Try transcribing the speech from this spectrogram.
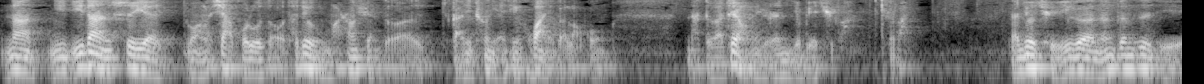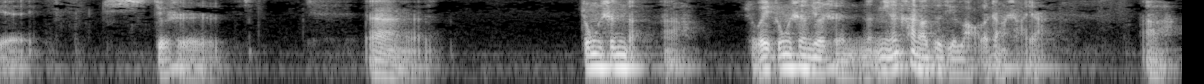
那你一旦事业往了下坡路走，他就马上选择赶紧趁年轻换一个老公。那得这样的女人你就别娶了，是吧？咱就娶一个能跟自己，就是，呃，终生的啊。所谓终生，就是能你能看到自己老了长啥样，啊，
